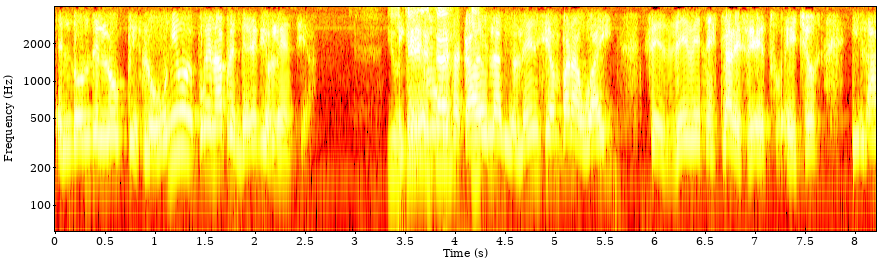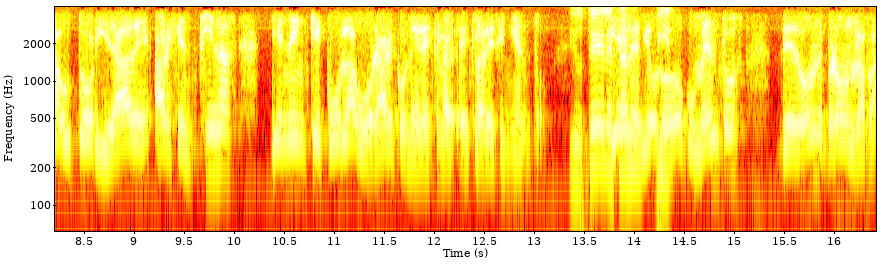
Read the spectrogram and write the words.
en donde lo que lo único que pueden aprender es violencia. ¿Y si queremos que se acabe la violencia en Paraguay, se deben esclarecer estos hechos y las autoridades argentinas tienen que colaborar con el esclarecimiento. ¿Y usted le ¿Quién le dio los documentos? ¿De dónde? Perdón, Rafa.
